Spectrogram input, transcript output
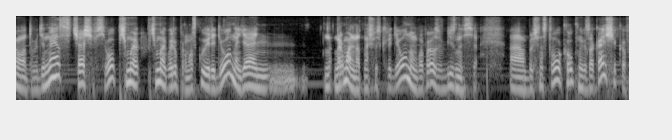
Вот, в 1С чаще всего, почему я, почему я говорю про Москву и регионы, я нормально отношусь к регионам, вопрос в бизнесе. А большинство крупных заказчиков,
